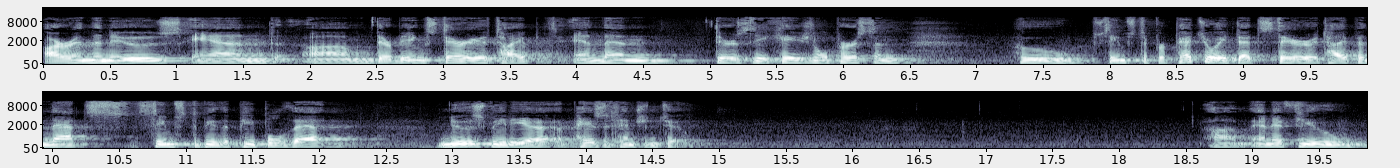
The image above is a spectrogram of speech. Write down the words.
are in the news and um, they're being stereotyped. And then there's the occasional person who seems to perpetuate that stereotype, and that seems to be the people that news media pays attention to. Um, and if you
